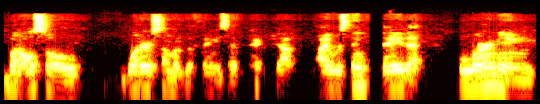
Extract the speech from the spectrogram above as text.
but also what are some of the things I've picked up. I was thinking today that learning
